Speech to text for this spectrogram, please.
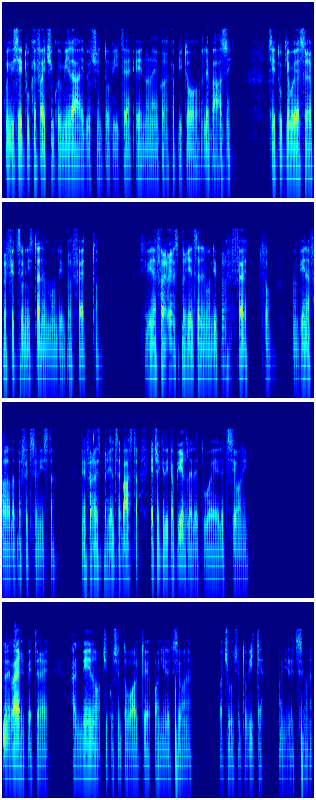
Quindi sei tu che fai 5200 vite e non hai ancora capito le basi. Sei tu che vuoi essere perfezionista nel mondo imperfetto. Se vieni a fare l'esperienza nel mondo imperfetto, non vieni a farla da perfezionista. Vieni a fare l'esperienza e basta. E cerchi di capirle le tue lezioni. Non le vai a ripetere almeno 500 volte ogni lezione, o 500 vite ogni lezione.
